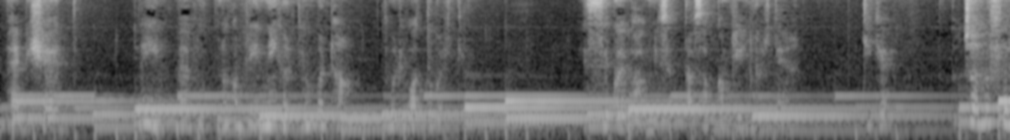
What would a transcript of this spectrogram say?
मैं भी शायद, नहीं, मैं उतना कंप्लेन नहीं करती हूँ बट हाँ थोड़ी बहुत तो करती हूँ। इससे कोई भाग नहीं सकता। सब कंप्लेन करते हैं। ठीक है? तो चलो फिर,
